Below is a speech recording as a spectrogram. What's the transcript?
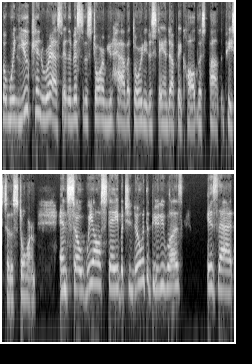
But when you can rest in the midst of the storm, you have authority to stand up and call this, uh, the peace to the storm. And so we all stayed. But you know what the beauty was? Is that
